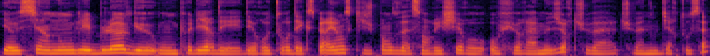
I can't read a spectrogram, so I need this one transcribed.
Il y a aussi un onglet blog où on peut lire des, retours d'expérience qui, je pense, va s'enrichir au, fur et à mesure. Tu vas, tu vas nous dire tout ça.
